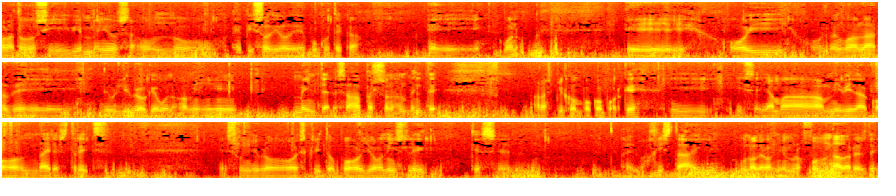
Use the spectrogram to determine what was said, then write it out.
Hola a todos y bienvenidos a un nuevo episodio de Bucoteca. Eh, bueno, eh, hoy os vengo a hablar de, un libro que bueno a mí me interesaba personalmente. Ahora explico un poco por qué. Y, y se llama Mi vida con Dire Straits. Es un libro escrito por John Isley, que es el, el bajista y uno de los miembros fundadores de,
